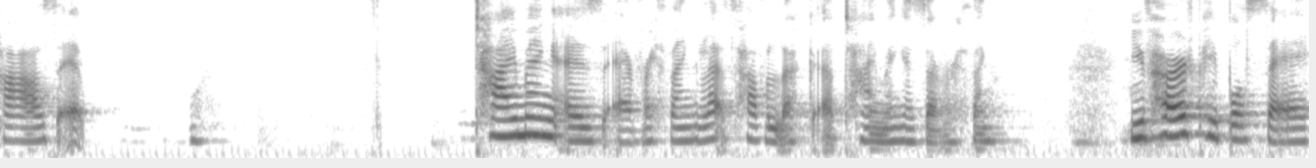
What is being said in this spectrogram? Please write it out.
has it. Timing is everything. Let's have a look at timing is everything. You've heard people say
